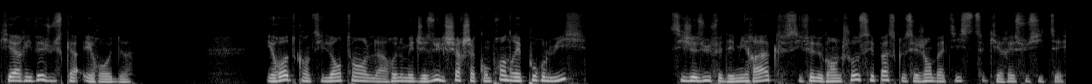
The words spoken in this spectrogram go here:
qui est arrivée jusqu'à Hérode. Hérode, quand il entend la renommée de Jésus, il cherche à comprendre, et pour lui, si Jésus fait des miracles, s'il fait de grandes choses, c'est parce que c'est Jean-Baptiste qui est ressuscité.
